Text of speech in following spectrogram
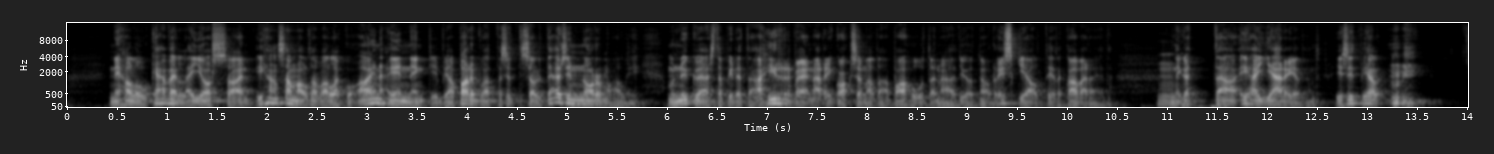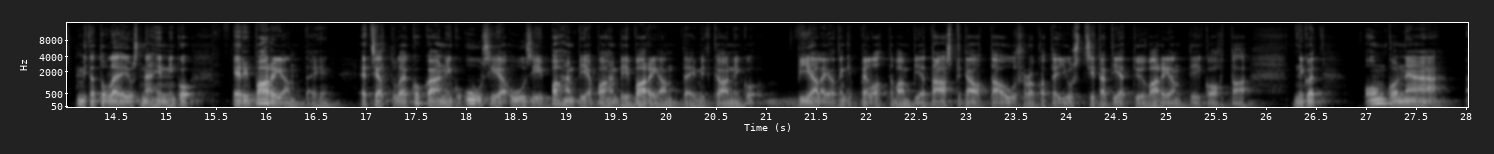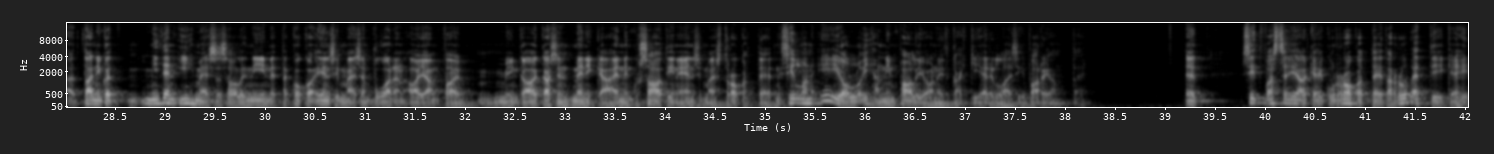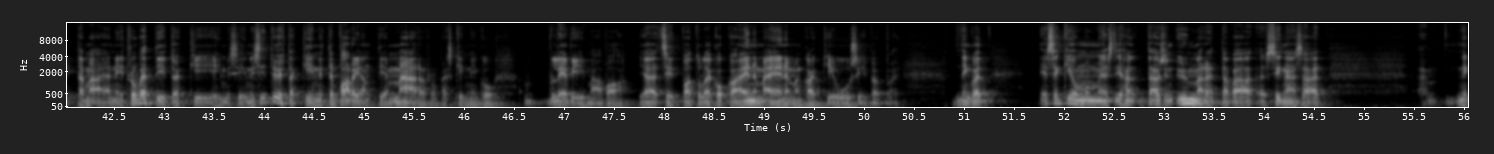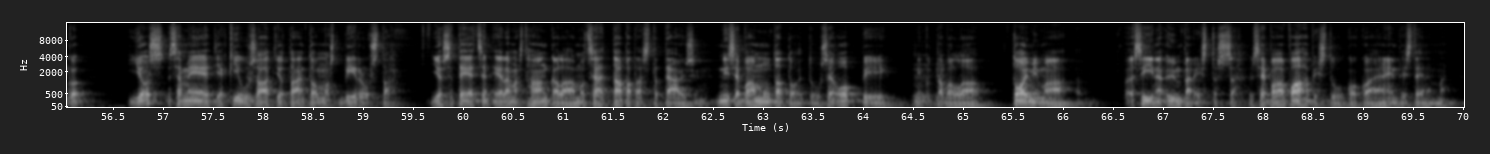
ne haluaa kävellä jossain ihan samalla tavalla kuin aina ennenkin. Vielä pari vuotta sitten se oli täysin normaalia, mutta nykyään sitä pidetään hirveänä rikoksena tai pahuutena, että ne on riskialttiita kavereita. Mm. Niin Tämä on ihan järjetöntä. Ja sitten vielä, mitä tulee just näihin niin kuin, eri variantteihin, että sieltä tulee koko ajan niin kuin, uusia uusia, pahempia ja pahempia variantteja, mitkä on niin kuin, vielä jotenkin pelottavampia. Taas pitää ottaa uusi rokote just sitä tiettyä varianttia kohtaa. Niin kuin, että onko nämä, tai niin kuin, että miten ihmeessä se oli niin, että koko ensimmäisen vuoden ajan, tai minkä aikaa se nyt menikään, ennen kuin saatiin ne ensimmäiset rokotteet, niin silloin ei ollut ihan niin paljon niitä kaikki erilaisia variantteja. Sitten vasta sen jälkeen, kun rokotteita ruvettiin kehittämään ja niitä ruvettiin tökkiä ihmisiin, niin sitten yhtäkkiä niiden varianttien määrä rupesikin niinku leviämään vaan. Ja sitten vaan tulee koko ajan enemmän ja enemmän kaikkia uusia pöpöjä. Niin kuin, ja sekin on mun mielestä ihan täysin ymmärrettävää sinänsä, että niin kuin, jos sä meet ja kiusaat jotain tuommoista virusta, jos sä teet sen elämästä hankalaa, mutta sä et tapata sitä täysin, niin se vaan mutatoituu. Se oppii mm-hmm. niin kuin, tavallaan toimimaan siinä ympäristössä. Se vaan vahvistuu koko ajan entistä enemmän.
